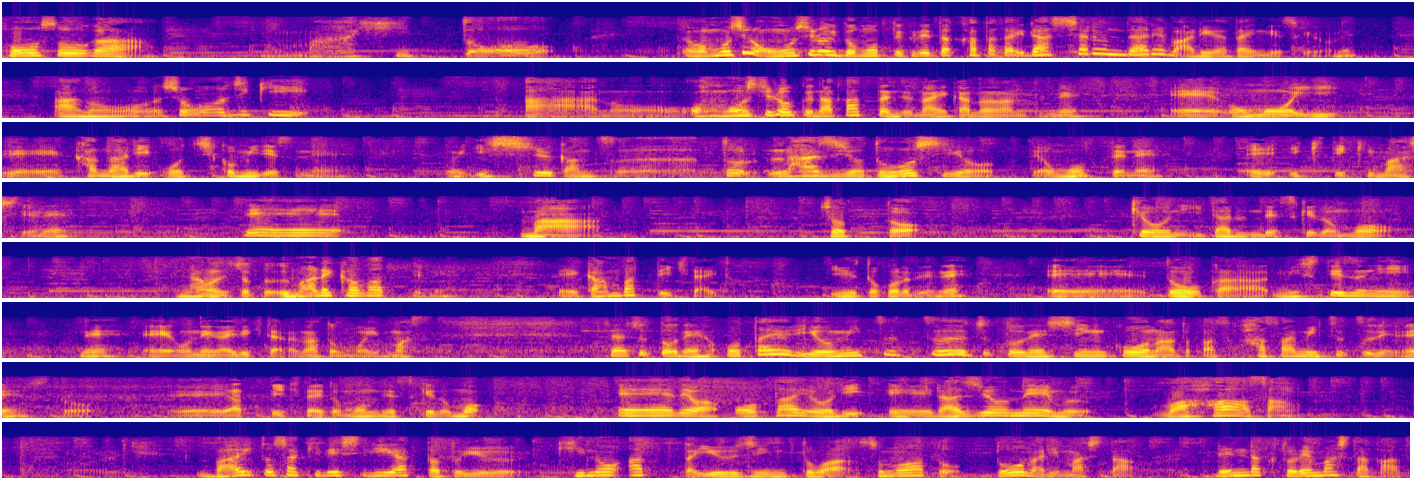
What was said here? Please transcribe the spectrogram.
放送が、まあ、ヒットもちろん面白いと思ってくれた方がいらっしゃるんであればありがたいんですけどね。あの、正直、あの、面白くなかったんじゃないかななんてね、えー、思い、えー、かなり落ち込みですね。1週間ずっとラジオどうしようって思ってね、えー、生きてきましてね。で、まあ、ちょっと、今日に至るんですけども、なのでちょっと生まれ変わってね、えー、頑張っていきたいというところでね、えー、どうか見捨てずにね、えー、お願いできたらなと思います。じゃあちょっとね、お便り読みつつ、ちょっとね、新コーナーとか挟みつつでね、ちょっと、えー、やっていきたいと思うんですけども、えー、ではお便り、えー、ラジオネーム、わはーさん。バイト先で知り合ったという気の合った友人とはその後どうなりました？連絡取れましたか？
